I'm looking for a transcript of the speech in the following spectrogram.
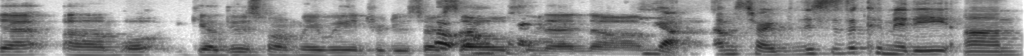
Yeah. Um, well, Gail, do you just want maybe we introduce I'm ourselves sorry. and then um, Yeah, I'm sorry. This is the committee. Um,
